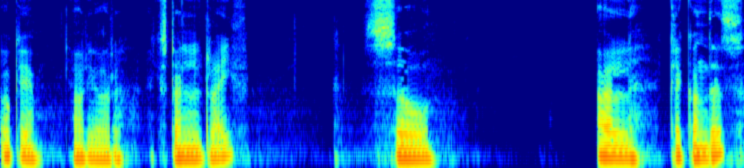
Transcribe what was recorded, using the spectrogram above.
Okay or your external drive. So I'll click on this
